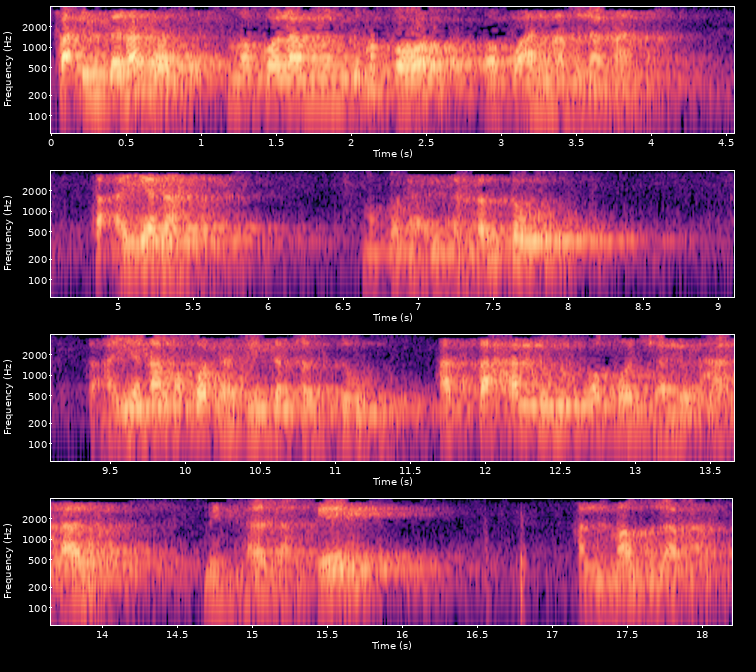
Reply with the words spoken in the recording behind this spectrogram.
fa in balagot moko lamun tumeka apa al mazlamah ta'ayyana moko dari tertentu. Ta'ayyana moko dari tertentu. At-tahallulu apa jaluk halal? Minha saking al-mazlamah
